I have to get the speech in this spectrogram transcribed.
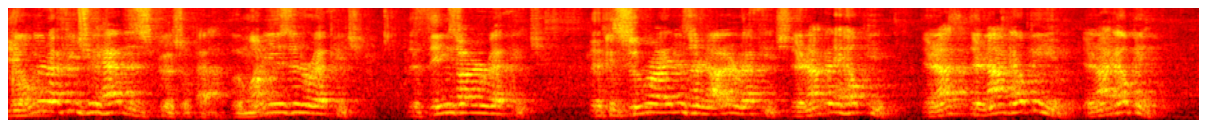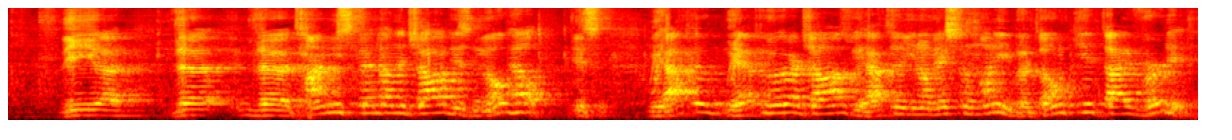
The only refuge you have is a spiritual path. The money isn't a refuge. The things aren't a refuge. The consumer items are not a refuge. They're not going to help you. They're not, they're not helping you. They're not helping. The, uh, the, the time you spend on the job is no help. It's, we have to we have to do our jobs. We have to you know make some money, but don't get diverted.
